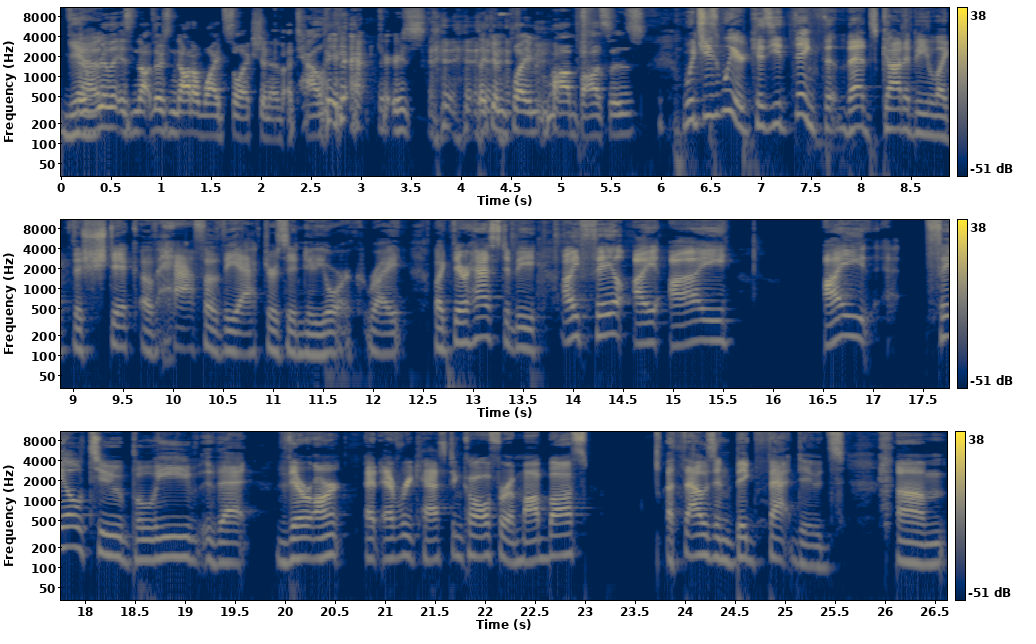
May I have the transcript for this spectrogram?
Yeah. There really is not. There's not a wide selection of Italian actors that can play mob bosses. Which is weird because you'd think that that's got to be like the shtick of half of the actors in New York, right? Like there has to be. I fail. I I I fail to believe that there aren't at every casting call for a mob boss a thousand big fat dudes um,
